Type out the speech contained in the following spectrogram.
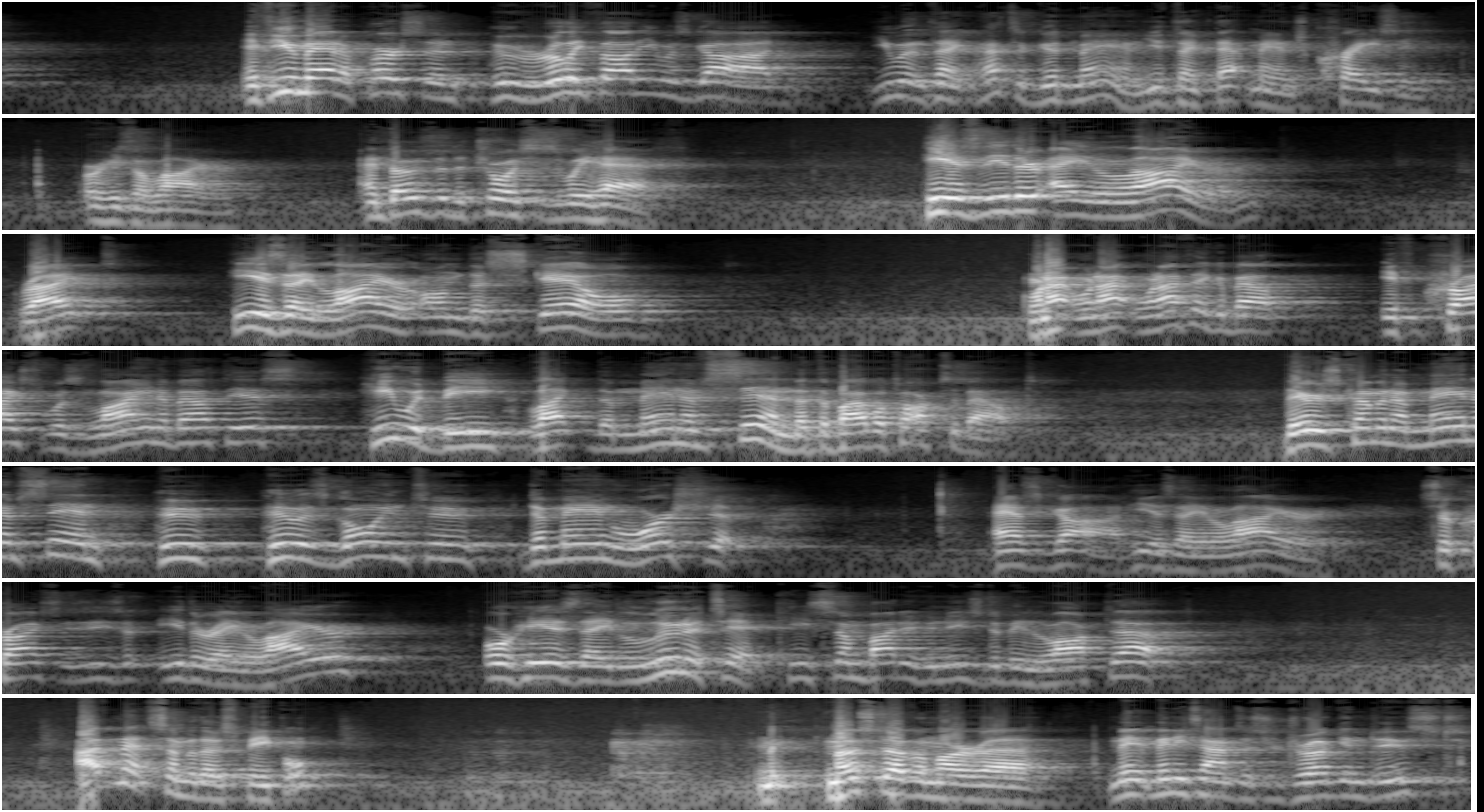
If you met a person who really thought he was God, you wouldn't think, that's a good man. You'd think that man's crazy or he's a liar. And those are the choices we have. He is either a liar right? He is a liar on the scale. When I, when I, when I think about if Christ was lying about this, he would be like the man of sin that the Bible talks about. There's coming a man of sin who, who is going to demand worship as God. He is a liar. So Christ is either a liar or he is a lunatic. He's somebody who needs to be locked up. I've met some of those people. Most of them are, uh, many, many, times it's drug induced.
